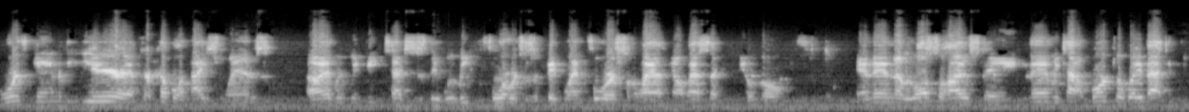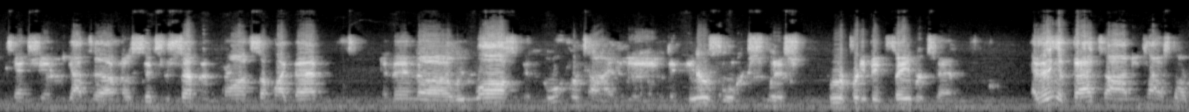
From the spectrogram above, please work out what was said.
fourth game of the year after a couple of nice wins. Uh, we, we beat Texas the week before, which was a big win for us on the last you know last second field goal. And then uh, we lost Ohio State. And then we kind of worked our way back in contention. We got to I don't know six or seven and one, something like that. And then uh, we lost in overtime game to Air Force, which we were pretty big favorites in. I think at that time you kind of start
